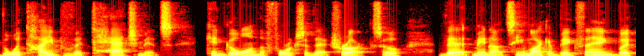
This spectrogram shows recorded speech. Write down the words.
the, what type of attachments can go on the forks of that truck. So that may not seem like a big thing, but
